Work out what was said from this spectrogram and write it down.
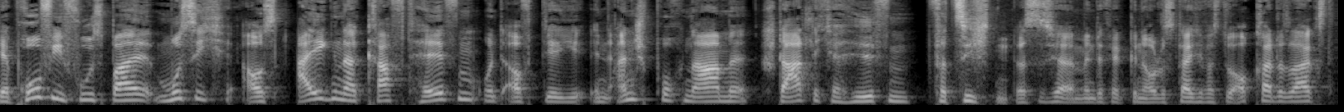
Der Profifußball muss sich aus eigener Kraft helfen und auf die Inanspruchnahme staatlicher Hilfen verzichten. Das ist ja im Endeffekt genau das Gleiche, was du auch gerade sagst.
